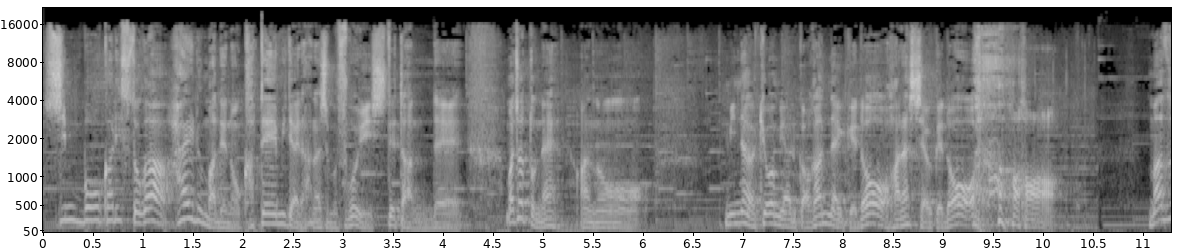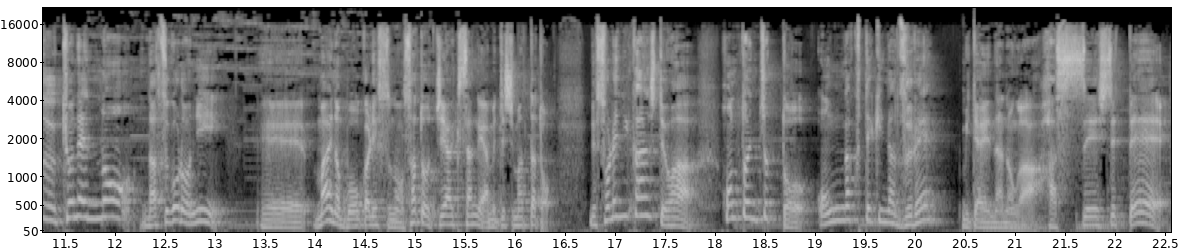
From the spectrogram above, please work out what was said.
新ボーカリストが入るまでの過程みたいな話もすごいしてたんで、まあ、ちょっとね、あの、みんなが興味あるか分かんないけど話しちゃうけど まず去年の夏頃にえー、前のボーカリストの佐藤千秋さんが辞めてしまったと。で、それに関しては、本当にちょっと音楽的なズレみたいなのが発生してて、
